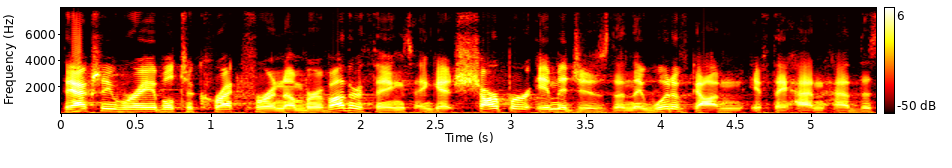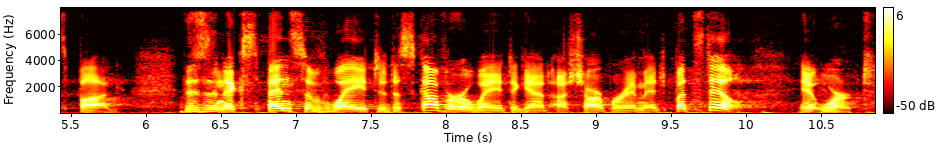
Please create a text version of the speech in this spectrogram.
they actually were able to correct for a number of other things and get sharper images than they would have gotten if they hadn't had this bug. This is an expensive way to discover a way to get a sharper image, but still, it worked.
